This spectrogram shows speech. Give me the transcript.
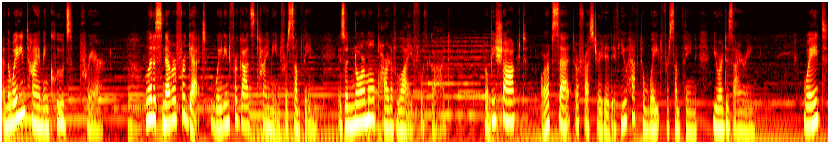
and the waiting time includes prayer. Let us never forget waiting for God's timing for something is a normal part of life with God. Don't be shocked or upset or frustrated if you have to wait for something you are desiring. Wait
